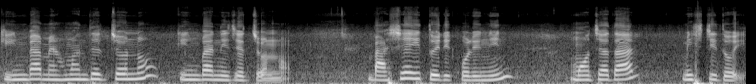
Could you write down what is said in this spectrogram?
কিংবা মেহমানদের জন্য কিংবা নিজের জন্য। বাসায় তৈরি করে নিন মজাদার মিষ্টি দই।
